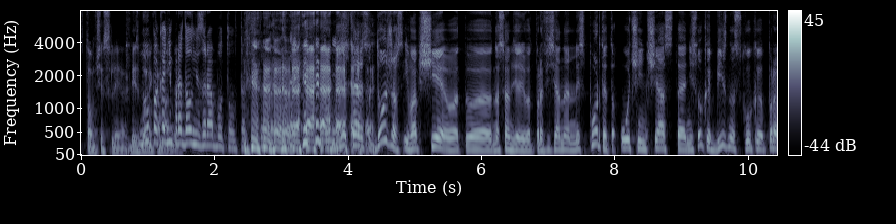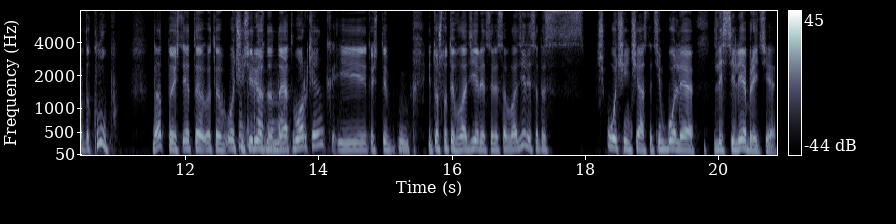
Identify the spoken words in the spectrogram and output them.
в том числе бейсбольной Ну, пока не команды. продал, не заработал. Так что... Мне кажется, Доджерс и вообще, вот, э, на самом деле, вот профессиональный спорт, это очень часто не столько бизнес, сколько, правда, клуб. Да, то есть это, это очень Это серьезный правда, да. нетворкинг, и, то есть ты, и то, что ты владелец или совладелец, это очень часто, тем более для селебрити,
